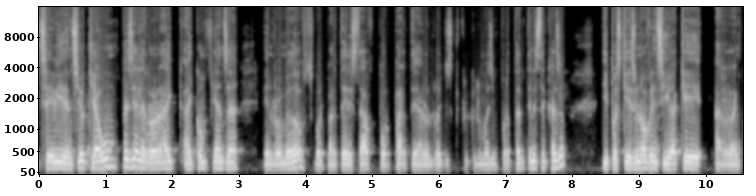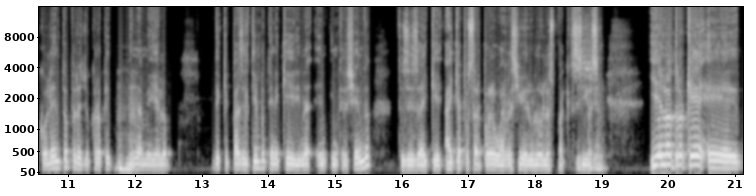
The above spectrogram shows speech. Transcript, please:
se evidenció que aún pese al error hay, hay confianza en Romeo Dobbs por parte del staff, por parte de Aaron Rodgers, que creo que es lo más importante en este caso, y pues que es una ofensiva que arrancó lento, pero yo creo que en la medida de que pase el tiempo tiene que ir creciendo, entonces hay que, hay que apostar por el wide receiver, uno de los Packers, sí, o sí. Y el otro que, eh,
